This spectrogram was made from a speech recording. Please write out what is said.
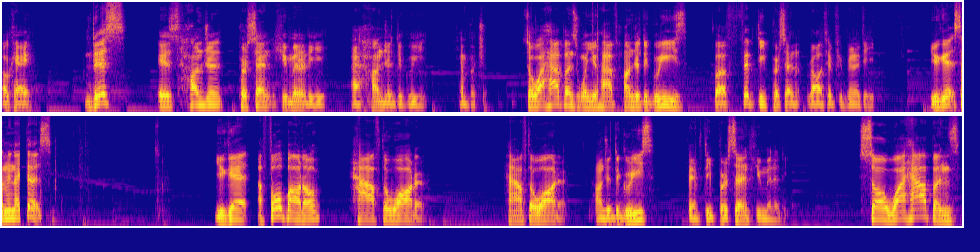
Okay. This is 100% humidity at 100 degree temperature. So what happens when you have 100 degrees but 50% relative humidity? You get something like this. You get a full bottle, half the water. Half the water. 100 degrees, 50% humidity. So what happens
